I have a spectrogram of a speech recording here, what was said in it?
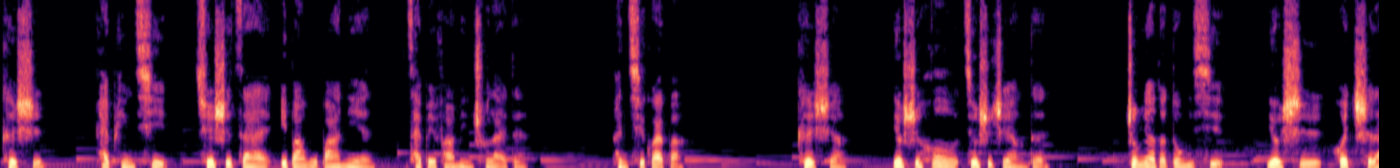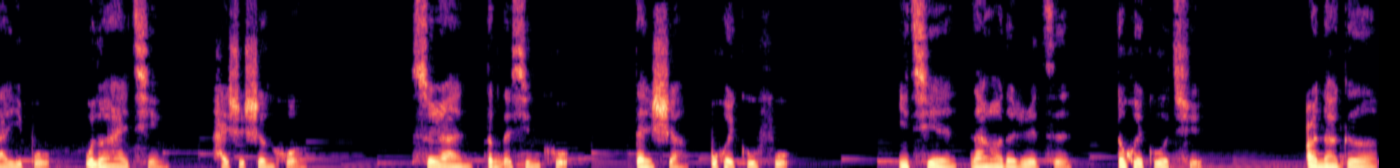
可是开瓶器却是在一八五八年才被发明出来的，很奇怪吧？可是啊，有时候就是这样的，重要的东西有时会迟来一步，无论爱情。还是生活，虽然等得辛苦，但是，不会辜负。一切难熬的日子都会过去，而那个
